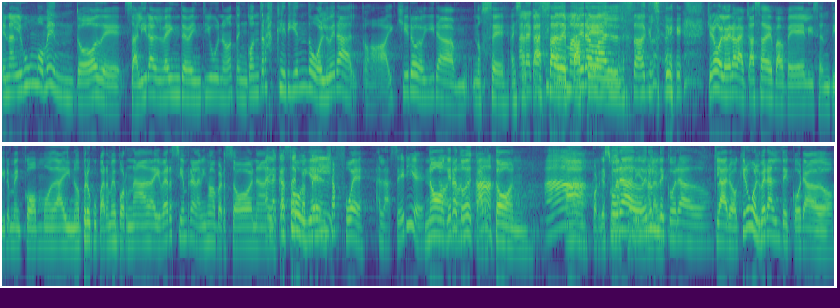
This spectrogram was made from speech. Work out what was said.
en algún momento de salir al 2021, te encontrás queriendo volver a, ay, quiero ir a, no sé, a esa la casa de, de madera papel. balsa, claro. Sí. Quiero volver a la casa de papel y sentirme cómoda y no preocuparme por nada y ver siempre a la misma persona. ¿A la casa de papel? bien, ya fue. ¿A la serie? No, que era todo de Ah. cartón. Ah, porque es una decorado, serie, no era un decorado. Claro, quiero volver al decorado.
